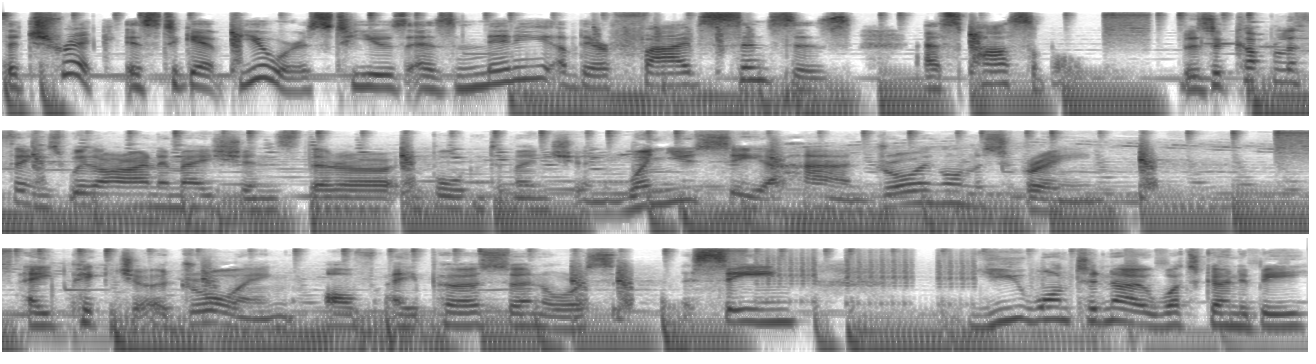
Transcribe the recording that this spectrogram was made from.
The trick is to get viewers to use as many of their five senses as possible. There's a couple of things with our animations that are important to mention. When you see a hand drawing on a screen, a picture, a drawing of a person or a, a scene, you want to know what's going to be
